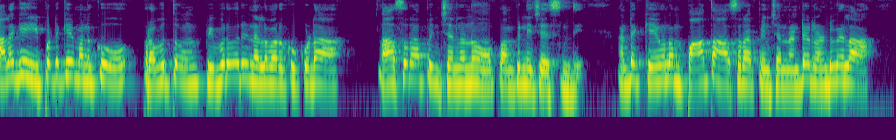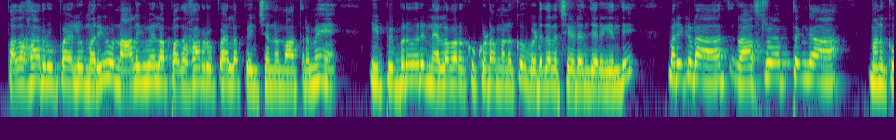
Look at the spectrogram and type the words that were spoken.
అలాగే ఇప్పటికే మనకు ప్రభుత్వం ఫిబ్రవరి నెల వరకు కూడా ఆసరా పింఛన్లను పంపిణీ చేసింది. అంటే కేవలం పాత ఆసరా పింఛన్ అంటే రెండు వేల పదహారు రూపాయలు మరియు నాలుగు వేల పదహారు రూపాయల పెన్షన్ మాత్రమే ఈ ఫిబ్రవరి నెల వరకు కూడా మనకు విడుదల చేయడం జరిగింది. మరి ఇక్కడ రాష్ట్ర వ్యాప్తంగా మనకు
